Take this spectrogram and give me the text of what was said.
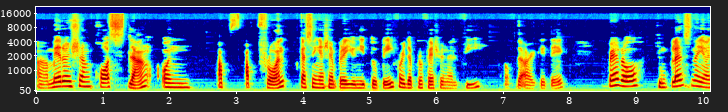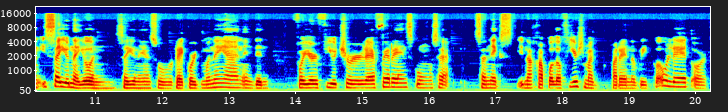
Uh, meron siyang cost lang on up upfront kasi nga syempre you need to pay for the professional fee of the architect. Pero yung plans na yon is sa'yo na yon Sa'yo na yon So, record mo na yan. And then, for your future reference, kung sa, sa next, in a couple of years, magpa-renovate ka ulit or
